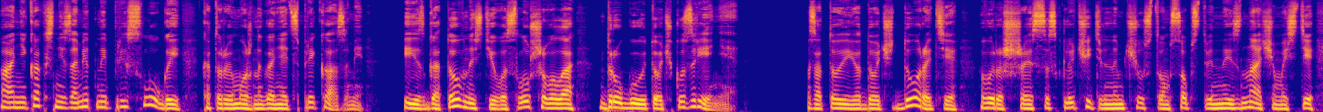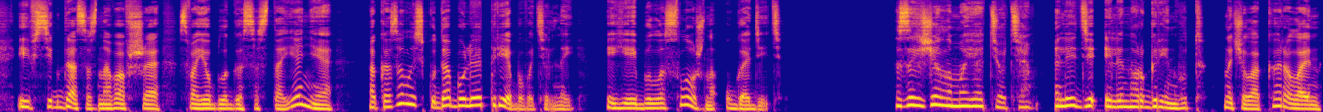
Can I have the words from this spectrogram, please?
а не как с незаметной прислугой, которую можно гонять с приказами, и с готовностью выслушивала другую точку зрения. Зато ее дочь Дороти, выросшая с исключительным чувством собственной значимости и всегда сознававшая свое благосостояние, оказалась куда более требовательной, и ей было сложно угодить. «Заезжала моя тетя, леди Эленор Гринвуд», — начала Кэролайн,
